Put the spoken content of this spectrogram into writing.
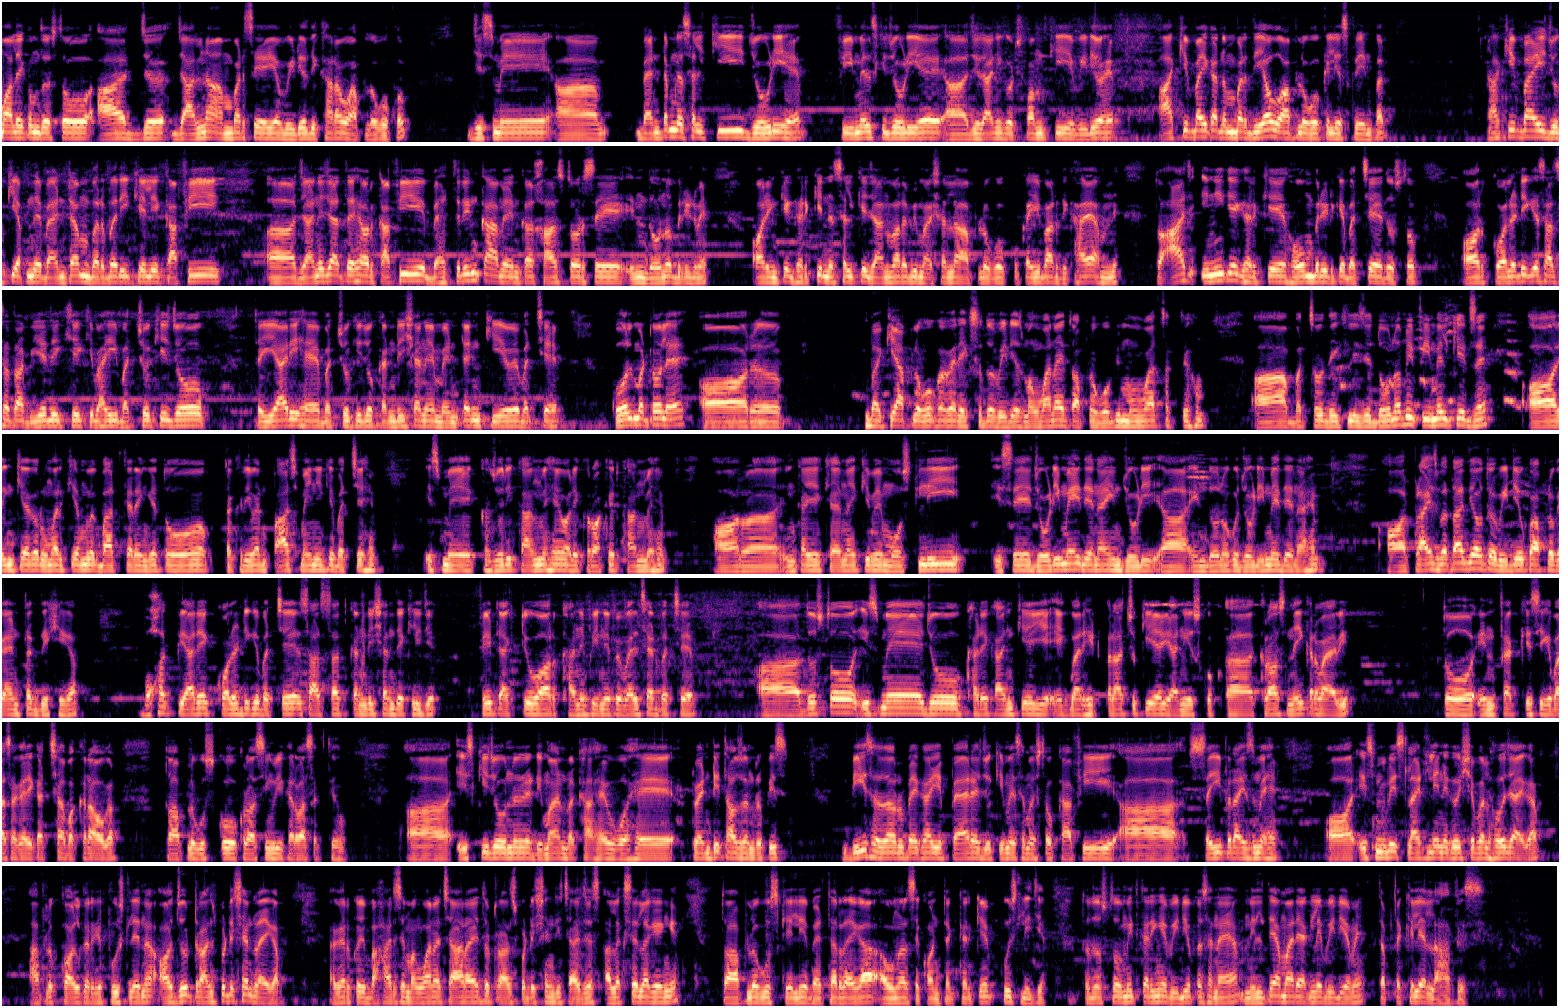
वालेकुम दोस्तों। आज जालना अंबर से यह वीडियो दिखा रहा हूँ आप लोगों को, जिसमें बैंटम नस्ल की जोड़ी है फीमेल्स की जोड़ी है जिरानी गोट्स की ये वीडियो है। आकिब भाई का नंबर दिया हुआ आप लोगों के लिए स्क्रीन पर। आकिब भाई जो कि अपने बैंटम बर्बरी के लिए काफ़ी जाने जाते हैं और काफ़ी बेहतरीन काम है इनका, ख़ास तौर से इन दोनों ब्रीड में। और इनके घर की नस्ल के जानवर भी माशाल्लाह आप लोगों को कई बार दिखाया हमने। तो आज इन्हीं के घर के होम ब्रीड के बच्चे हैं दोस्तों। और क्वालिटी के साथ साथ आप ये देखिए कि भाई बच्चों की जो तैयारी है, बच्चों की जो कंडीशन है, मेंटेन किए हुए बच्चे हैं, गोल मटोल है और बाकी आप लोगों को अगर एक से दो वीडियोस मंगवाना है तो आप लोग वो भी मंगवा सकते हो। बच्चों देख लीजिए दोनों भी फीमेल किड्स हैं और इनकी अगर उम्र की हम लोग बात करेंगे तो तकरीबन पाँच महीने के बच्चे हैं। इसमें एक खजूरी कान में है और एक रॉकेट कान में है और इनका ये कहना है कि भाई मोस्टली इसे जोड़ी में ही देना है इन जोड़ी आ, इन दोनों को जोड़ी में ही देना है। और प्राइस बता दिया हो तो वीडियो को आप लोग एंड तक देखिएगा। बहुत प्यारे क्वालिटी के बच्चे हैं साथ साथ कंडीशन देख लीजिए। फिट एक्टिव और खाने पीने पे वेल सेट बच्चे हैं। दोस्तों इसमें जो खड़े कान की है ये एक बार हिट पर आ चुकी है यानी उसको क्रॉस नहीं करवाया अभी। तो इनफैक्ट किसी के पास अगर एक अच्छा बकरा होगा तो आप लोग उसको क्रॉसिंग भी करवा सकते हो। आ, इसकी जो उन्होंने डिमांड रखा है वो है ट्वेंटी थाउज़ेंड रुपीज़ बीस हज़ार रुपये का ये पैर है जो कि मैं समझता हूँ काफ़ी सही प्राइस में है। और इसमें भी स्लाइटली नेगोशिएबल हो जाएगा। आप लोग कॉल करके पूछ लेना। और जो ट्रांसपोर्टेशन रहेगा, अगर कोई बाहर से मंगवाना चाह रहा है तो ट्रांसपोर्टेशन के चार्जेस अलग से लगेंगे। तो आप लोग उसके लिए बेहतर रहेगा ओनर से कांटेक्ट करके पूछ लीजिए। तो दोस्तों, उम्मीद करेंगे वीडियो पसंद आया। मिलते हैं हमारे अगले वीडियो में। तब तक के लिए अल्लाह हाफिज़।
